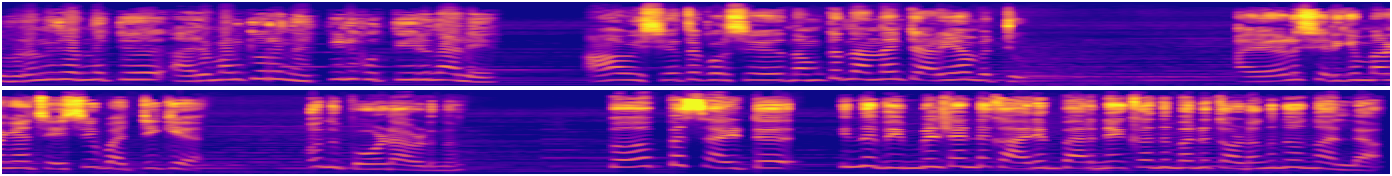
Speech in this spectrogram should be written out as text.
ഇവിടെ നിന്ന് ചെന്നിട്ട് അരമണിക്കൂർ നെറ്റിൽ കുത്തിയിരുന്നാലേ ആ വിഷയത്തെക്കുറിച്ച് നമുക്ക് നന്നായിട്ട് അറിയാൻ പറ്റൂ. അയാൾ ശരിക്കും പറഞ്ഞ ചേച്ചി പറ്റിക്ക. ഒന്ന് പോടാ അവിടുന്ന്. പേർപ്പസ് ആയിട്ട് ഇന്ന് വിമ്പിൾട്ടന്റെ കാര്യം പറഞ്ഞേക്കാന്ന് പറഞ്ഞ് തുടങ്ങുന്നൊന്നല്ല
